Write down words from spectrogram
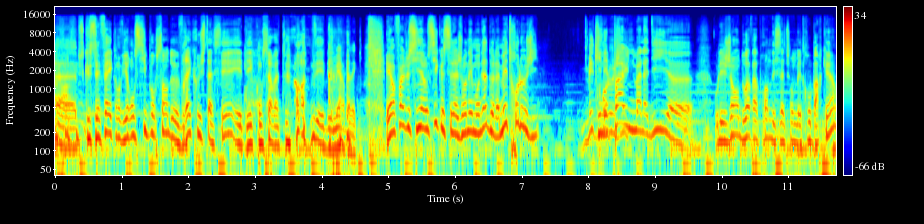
Euh, puisque c'est fait avec environ 6% de vrais crustacés et des conservateurs, des, des merdes avec. Et enfin, je signale aussi que c'est la journée mondiale de la métrologie qui n'est pas une maladie euh, où les gens doivent apprendre des stations de métro par cœur.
